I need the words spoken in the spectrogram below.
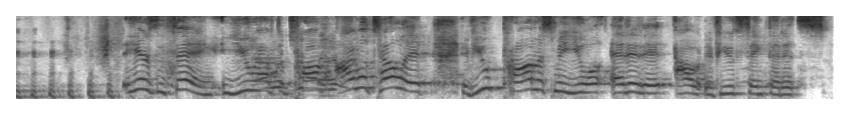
here's the thing: you have to would prom. tell you. I will tell it if you promise me you will edit it out if you think that it's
